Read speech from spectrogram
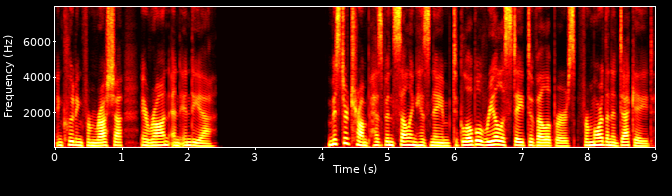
including from Russia, Iran, and India. Mr. Trump has been selling his name to global real estate developers for more than a decade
